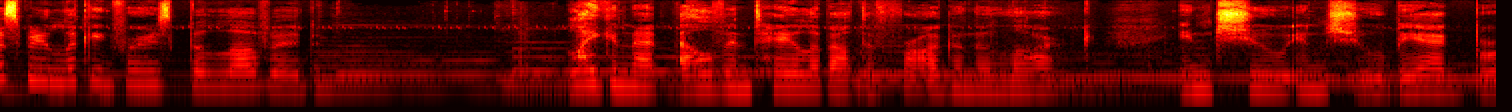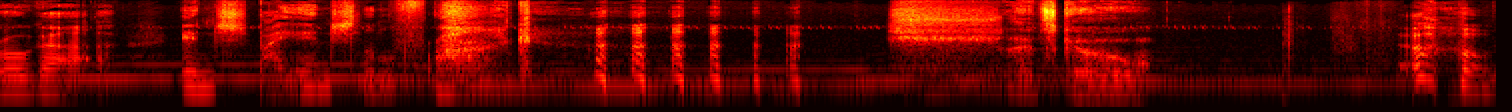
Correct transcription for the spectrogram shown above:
Must be looking for his beloved. Like in that elven tale about the frog and the lark. Inchu, inchu, biag broga. Inch by inch, little frog. Shh, let's go. Oh.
